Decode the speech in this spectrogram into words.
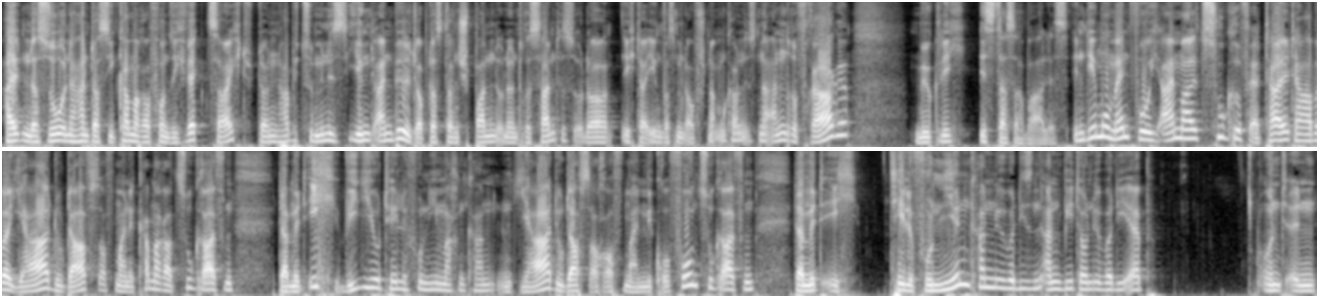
halten das so in der Hand, dass die Kamera von sich weg zeigt, dann habe ich zumindest irgendein Bild. Ob das dann spannend und interessant ist oder ich da irgendwas mit aufschnappen kann, ist eine andere Frage. Möglich ist das aber alles. In dem Moment, wo ich einmal Zugriff erteilt habe, ja, du darfst auf meine Kamera zugreifen, damit ich Videotelefonie machen kann. Und ja, du darfst auch auf mein Mikrofon zugreifen, damit ich telefonieren kann über diesen Anbieter und über die App. Und in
